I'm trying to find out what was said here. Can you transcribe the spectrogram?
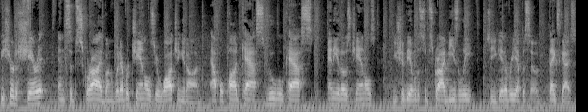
be sure to share it and subscribe on whatever channels you're watching it on Apple Podcasts, Google Casts, any of those channels. You should be able to subscribe easily so you get every episode. Thanks, guys.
